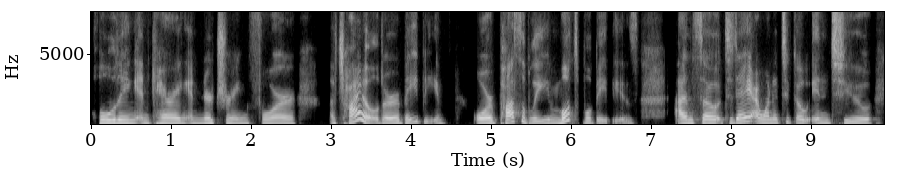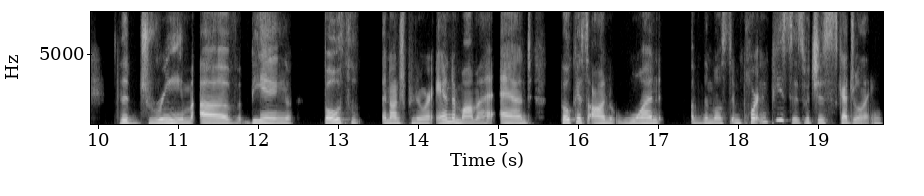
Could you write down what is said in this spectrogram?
holding and caring and nurturing for a child or a baby or possibly multiple babies. And so today I wanted to go into the dream of being both an entrepreneur and a mama and focus on one of the most important pieces, which is scheduling.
